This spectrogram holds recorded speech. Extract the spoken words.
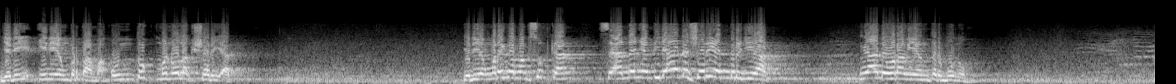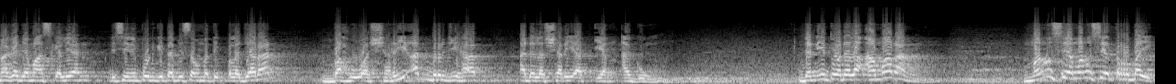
Jadi ini yang pertama untuk menolak syariat. Jadi yang mereka maksudkan seandainya tidak ada syariat berjihad, nggak ada orang yang terbunuh. Maka jemaah sekalian, di sini pun kita bisa memetik pelajaran bahwa syariat berjihad adalah syariat yang agung. Dan itu adalah amaran manusia-manusia terbaik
